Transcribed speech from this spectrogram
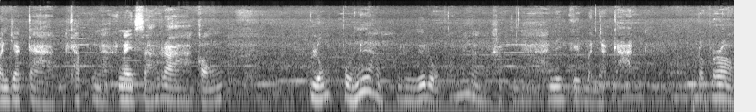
บรรยากาศนะครับนะในสาราของหลวงปู่เนื่องหรือหลวงพ่อเนื่องครับนะนี่คือบรรยากาศรอบ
